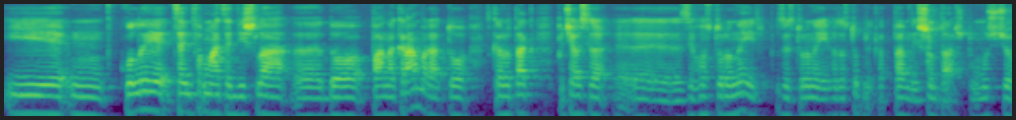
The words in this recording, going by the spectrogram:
І коли ця інформація дійшла е, до пана Крамера, то, скажу так, почався з його сторони, зі сторони його заступника певний шантаж, тому що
